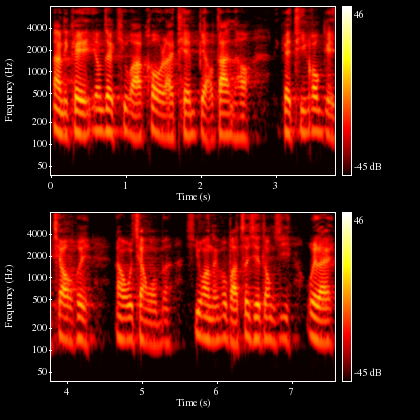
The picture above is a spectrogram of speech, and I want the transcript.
那你可以用这 QR code 来填表单哈，你可以提供给教会。那我想我们希望能够把这些东西未来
